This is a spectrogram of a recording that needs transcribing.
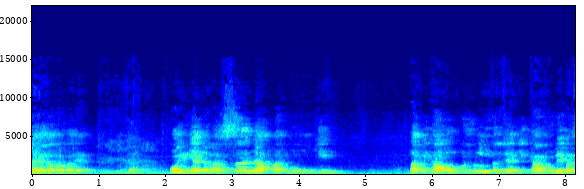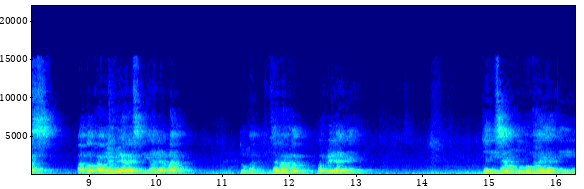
saya nggak tahu kalau kalian. Poinnya adalah sedapat mungkin. Tapi kalaupun belum terjadi, kamu bebas atau kamu beres di hadapan Tuhan. Bisa nangkep perbedaannya? Jadi saya waktu menghayati ini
